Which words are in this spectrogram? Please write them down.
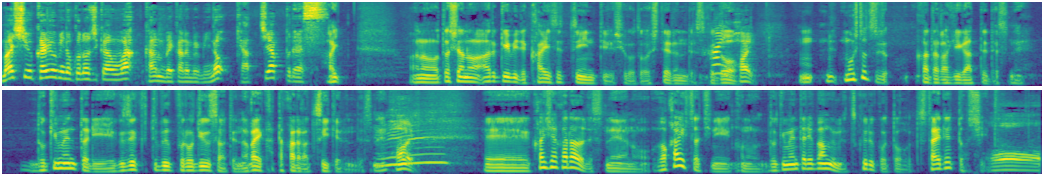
毎週火曜日のこの時間は神戸金文のキャッチアップです。はい。あの私あの RKB で解説員という仕事をしてるんですけど、はい。ももう一つ肩書きがあってですねドキュメンタリーエグゼクティブプロデューサーという長いカタカナがついてるんですね、はい。えー会社からはですねあの若い人たちにこのドキュメンタリー番組を作ることを伝えていってほしいと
